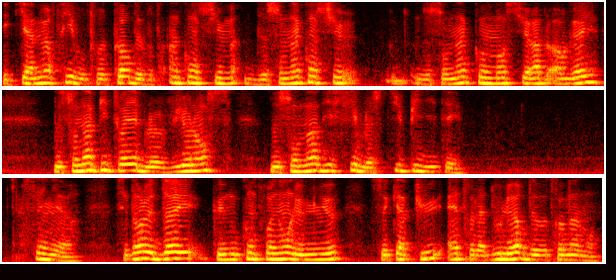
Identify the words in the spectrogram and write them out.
et qui a meurtri votre corps de, votre de, son de son incommensurable orgueil, de son impitoyable violence, de son indicible stupidité. Seigneur, c'est dans le deuil que nous comprenons le mieux ce qu'a pu être la douleur de votre maman.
